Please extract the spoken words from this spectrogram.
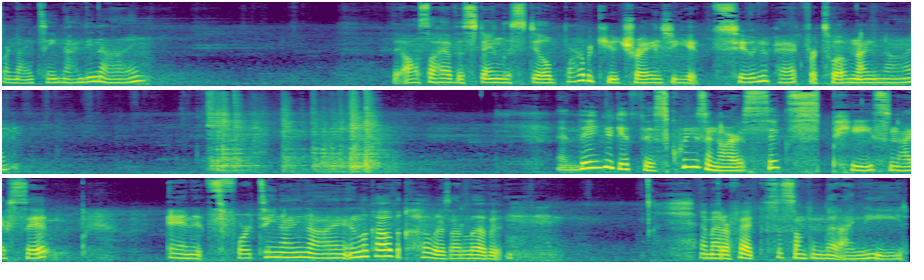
For $19.99. They also have the stainless steel barbecue trays. You get two in a pack for $12.99. And then you get this Cuisinart six piece knife set. And it's $14.99. And look all the colors. I love it. As a matter of fact, this is something that I need.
